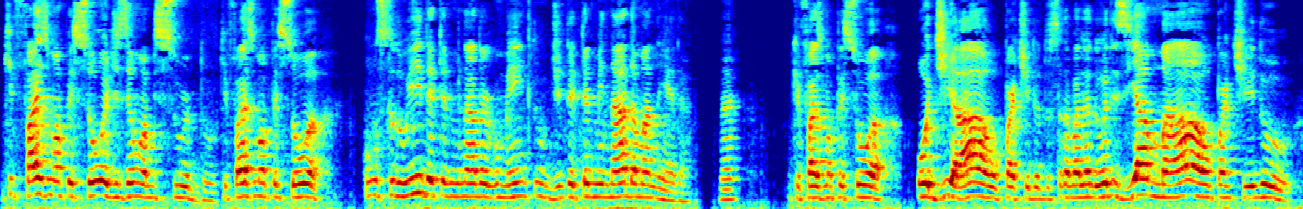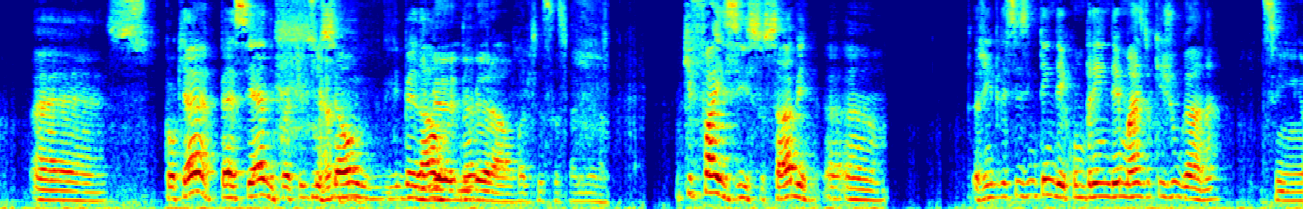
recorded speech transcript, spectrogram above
o que faz uma pessoa dizer um absurdo, o que faz uma pessoa construir determinado argumento de determinada maneira, né? O que faz uma pessoa odiar o Partido dos Trabalhadores e amar o Partido. É, qual que é? PSL, Partido Social Liberal. Liber, né? Liberal, Partido Social Liberal. O que faz isso, sabe? Uh, uh, a gente precisa entender, compreender mais do que julgar, né? Sim,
